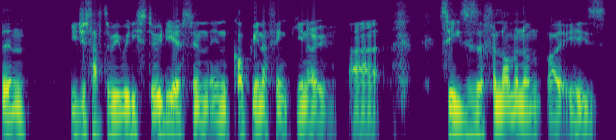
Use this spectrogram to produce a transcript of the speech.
then you just have to be really studious in, in copying. I think you know, uh, Caesar's a phenomenon. Like he's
